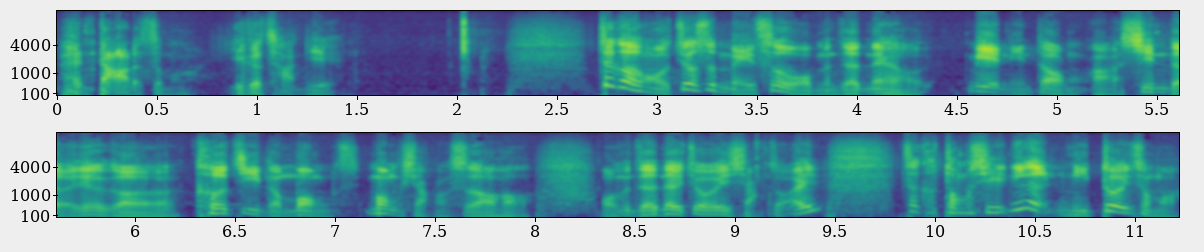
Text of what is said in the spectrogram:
很大的什么一个产业。这个哦，就是每次我们人类哦面临这种啊新的这个科技的梦梦想的时候哈，我们人类就会想说，哎，这个东西，因为你对什么？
